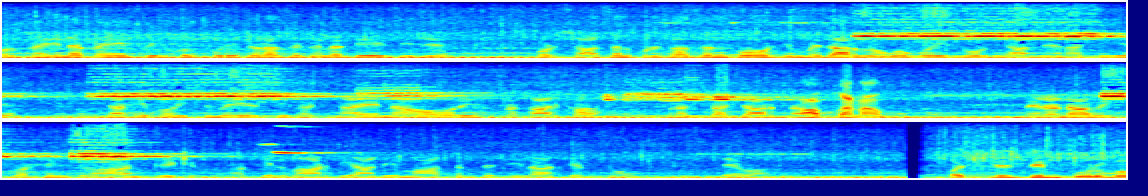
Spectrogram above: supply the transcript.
और कहीं ना कहीं बिल्कुल पूरी तरह से गलत है ये चीज़ें और शासन प्रशासन को और जिम्मेदार लोगों को इस ओर ध्यान देना चाहिए ताकि भविष्य में ऐसी घटनाएँ ना हो और इस प्रकार का भ्रष्टाचार ना आपका नाम? मेरा नाम ईश्वर सिंह चौहान। ठीक है। अखिल भारतीय आदि महासंघ से जिला अध्यक्ष हूँ देवास। पच्चीस दिन पूर्व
